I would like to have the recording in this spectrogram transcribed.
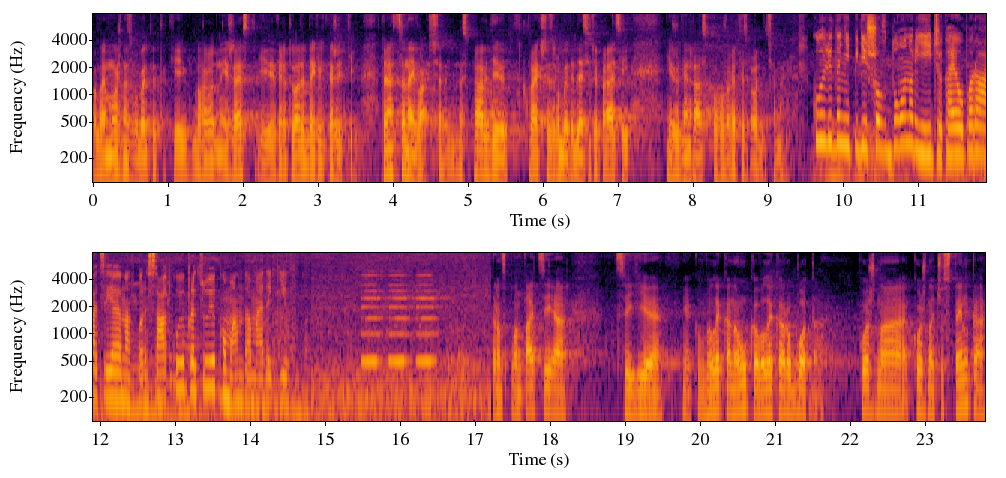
але можна зробити такий благородний жест і врятувати декілька життів. Для нас це найважче. Насправді легше зробити 10 операцій, ніж один раз поговорити з родичами. Коли людині підійшов донор, її чекає операція. Над пересадкою працює команда медиків. Трансплантація це є як велика наука, велика робота. Кожна, кожна частинка,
